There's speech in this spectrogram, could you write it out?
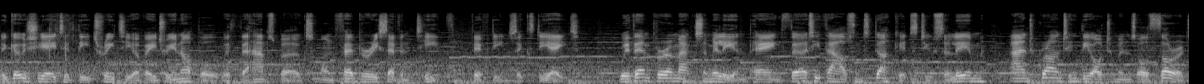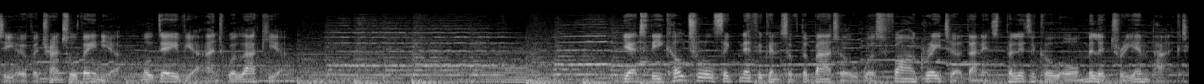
negotiated the Treaty of Adrianople with the Habsburgs on February 17, 1568 with Emperor Maximilian paying 30,000 ducats to Selim and granting the Ottomans authority over Transylvania, Moldavia and Wallachia. Yet the cultural significance of the battle was far greater than its political or military impact.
